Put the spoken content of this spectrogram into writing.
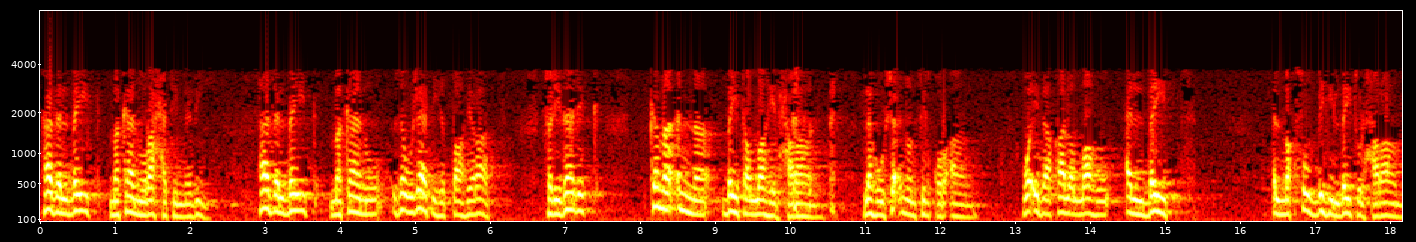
هذا البيت مكان راحة النبي هذا البيت مكان زوجاته الطاهرات. فلذلك كما أن بيت الله الحرام له شأن في القرآن وإذا قال الله البيت المقصود به البيت الحرام.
